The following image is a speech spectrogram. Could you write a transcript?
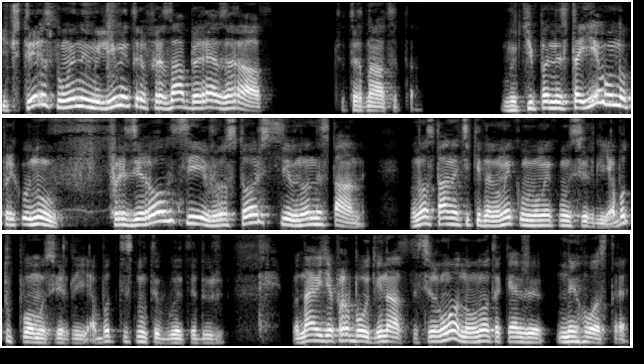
І 4,5 мм фреза бере за раз. 14. Ну, типа, не стає воно прикольно. Ну, в фрезеровці, в розточці воно не стане. Воно стане тільки на великому великому свірлі, або тупому свірлі, або тиснути будете дуже. Бо навіть я пробував 12 сверло, але воно таке вже не гостре.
